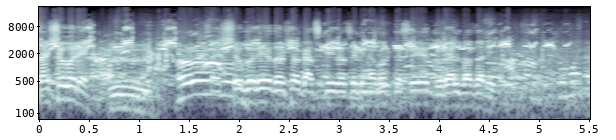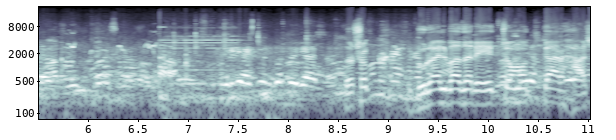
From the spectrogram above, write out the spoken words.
চারশো করে। চারশো করে দর্শক আজকে বেচা কিনা করতেছে দুরাইল বাজারে। দর্শক দুরাইল বাজারে চমৎকার হাঁস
